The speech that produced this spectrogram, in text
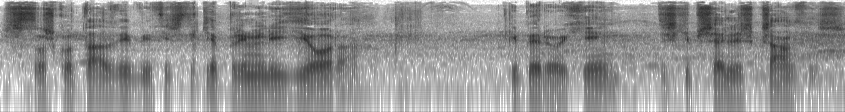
Στο σκοτάδι βυθίστηκε πριν λίγη ώρα η περιοχή της Κυψέλης Ξάνθης.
